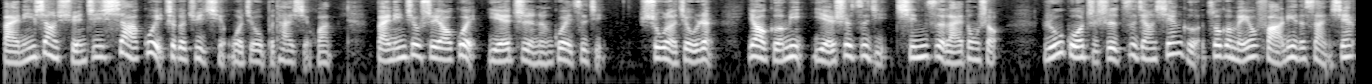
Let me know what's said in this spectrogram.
百灵向玄机下跪这个剧情我就不太喜欢。百灵就是要跪，也只能跪自己。输了就认，要革命也是自己亲自来动手。如果只是自降仙格，做个没有法力的散仙，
